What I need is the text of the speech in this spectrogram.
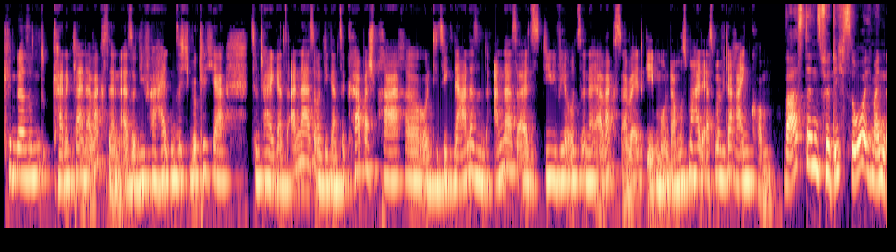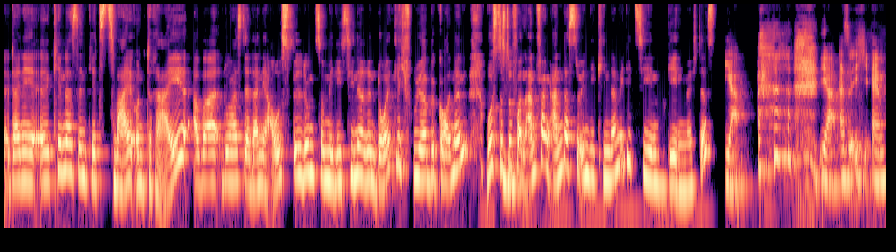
Kinder sind keine kleinen Erwachsenen. Also die verhalten sich wirklich ja zum Teil ganz anders und die ganze Körpersprache und die Signale sind anders als die, die wir uns in der Erwachsenenwelt geben. Und da muss man halt erstmal wieder reinkommen. War es denn für dich so? Ich meine, deine äh, Kinder sind jetzt zwei und drei, aber du hast ja deine Ausbildung zur Medizinerin deutlich früher begonnen. Wusstest mhm. du von Anfang an, dass du in die Kindermedizin gehen möchtest? Ja. ja, also ich, ähm,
